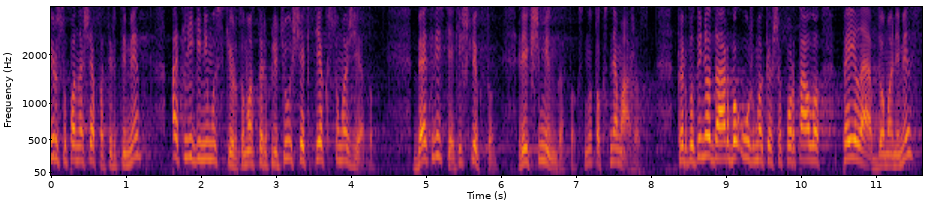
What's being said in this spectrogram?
ir su panašia patirtimi, atlyginimų skirtumas tarp lyčių šiek tiek sumažėtų. Bet vis tiek išliktų. Reikšmingas toks, nu toks nemažas. Tarptautinio darbo užmokesčio portalo PayLab duomenimis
